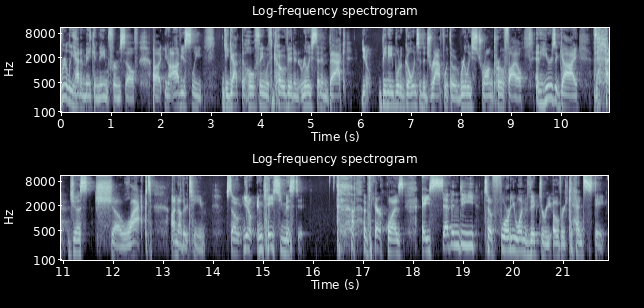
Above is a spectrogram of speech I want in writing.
really had to make a name for himself. Uh, you know, obviously you got the whole thing with COVID and it really set him back you know, being able to go into the draft with a really strong profile. And here's a guy that just shellacked another team. So, you know, in case you missed it, there was a 70 to 41 victory over Kent State.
